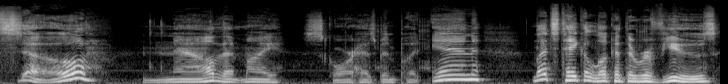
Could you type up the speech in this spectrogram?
So, now that my score has been put in, let's take a look at the reviews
